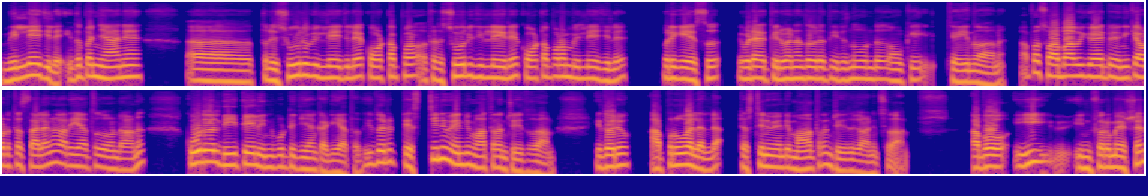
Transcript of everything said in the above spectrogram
വില്ലേജിലെ ഇതിപ്പം ഞാൻ തൃശ്ശൂർ വില്ലേജിലെ കോട്ടപ്പുറം തൃശ്ശൂർ ജില്ലയിലെ കോട്ടപ്പുറം വില്ലേജിൽ ഒരു കേസ് ഇവിടെ തിരുവനന്തപുരത്ത് ഇരുന്നു കൊണ്ട് നോക്കി ചെയ്യുന്നതാണ്. അപ്പോൾ സ്വാഭാവികമായിട്ടും എനിക്ക് അവിടുത്തെ സ്ഥലങ്ങൾ അറിയാത്തത് കൊണ്ടാണ് കൂടുതൽ ഡീറ്റെയിൽ ഇൻപുട്ട് ചെയ്യാൻ കഴിയാത്തത്. ഇതൊരു ടെസ്റ്റിന് വേണ്ടി മാത്രം ചെയ്തതാണ്. ഇതൊരു അപ്രൂവൽ അല്ല ടെസ്റ്റിന് വേണ്ടി മാത്രം ചെയ്ത് കാണിച്ചതാണ്. അപ്പോൾ ഈ ഇൻഫർമേഷൻ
